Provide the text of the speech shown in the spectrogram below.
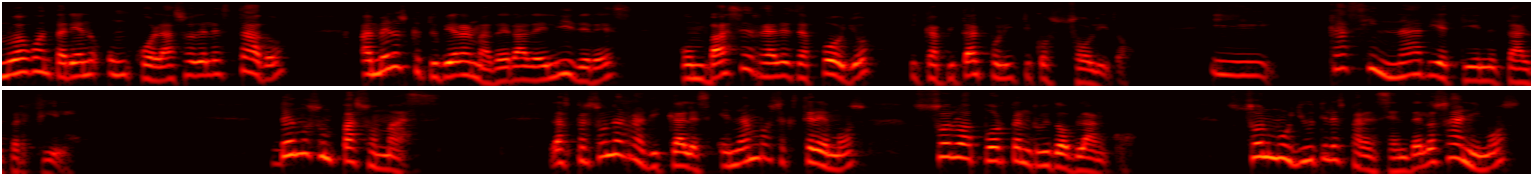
no aguantarían un colazo del Estado, a menos que tuvieran madera de líderes con bases reales de apoyo y capital político sólido. Y casi nadie tiene tal perfil. Demos un paso más. Las personas radicales en ambos extremos solo aportan ruido blanco. Son muy útiles para encender los ánimos,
